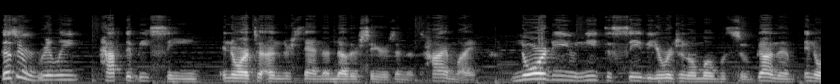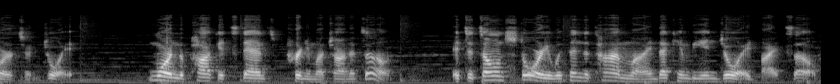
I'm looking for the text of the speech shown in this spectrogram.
doesn't really have to be seen in order to understand another series in the timeline, nor do you need to see the original Mobile Suit Gundam in order to enjoy it. War in the Pocket stands pretty much on its own. It's its own story within the timeline that can be enjoyed by itself.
